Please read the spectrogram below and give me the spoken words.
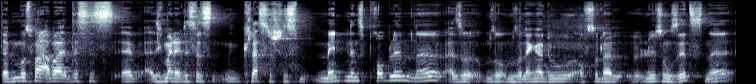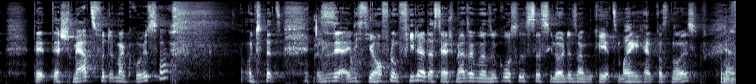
Dann muss man aber, das ist, äh, also ich meine, das ist ein klassisches Maintenance-Problem, ne? Also umso, umso länger du auf so einer Lösung sitzt, ne? Der, der Schmerz wird immer größer. Und das, das ist ja eigentlich die Hoffnung vieler, dass der Schmerz irgendwann so groß ist, dass die Leute sagen, okay, jetzt mache ich halt was Neues. Ja.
